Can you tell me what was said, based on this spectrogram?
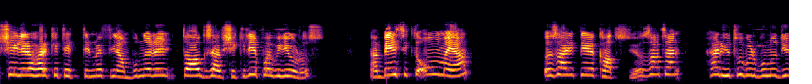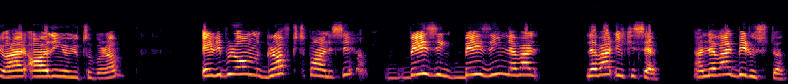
şeyleri hareket ettirme falan bunları daha güzel bir şekilde yapabiliyoruz. Yani basic'te olmayan özellikleri kapsıyor. Zaten her YouTuber bunu diyor. Her Arduino YouTuber'a. 5110 graf kütüphanesi Basic, Basic'in level level ilkisi. Yani level 1 üstü.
